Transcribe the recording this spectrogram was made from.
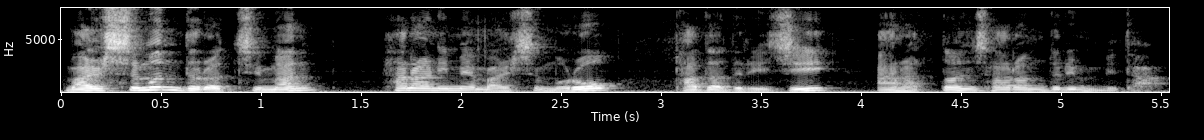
말씀은 들었지만 하나님의 말씀으로 받아들이지 않았던 사람들입니다.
